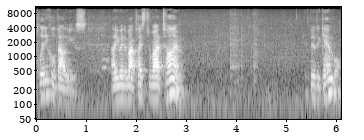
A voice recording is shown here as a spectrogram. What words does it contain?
political values? Are you in the right place at the right time? It's a bit of a gamble.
